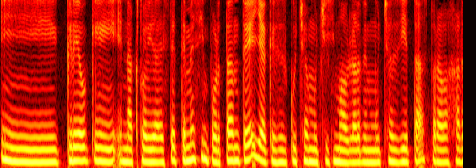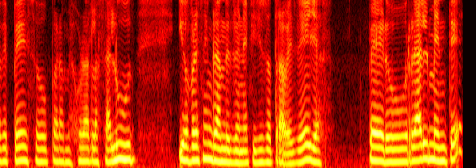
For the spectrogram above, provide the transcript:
Eh, creo que en la actualidad este tema es importante, ya que se escucha muchísimo hablar de muchas dietas para bajar de peso, para mejorar la salud y ofrecen grandes beneficios a través de ellas. Pero realmente,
